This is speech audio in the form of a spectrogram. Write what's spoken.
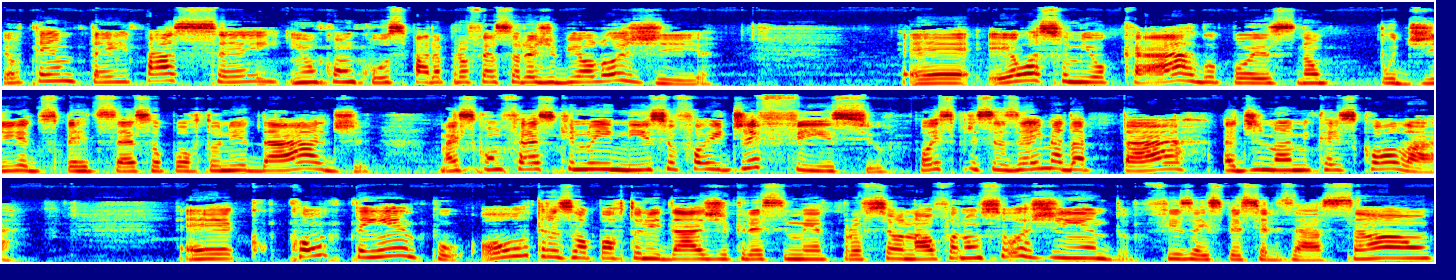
eu tentei e passei em um concurso para professora de biologia. É, eu assumi o cargo, pois não podia desperdiçar essa oportunidade, mas confesso que no início foi difícil, pois precisei me adaptar à dinâmica escolar. É, com o tempo, outras oportunidades de crescimento profissional foram surgindo. Fiz a especialização,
